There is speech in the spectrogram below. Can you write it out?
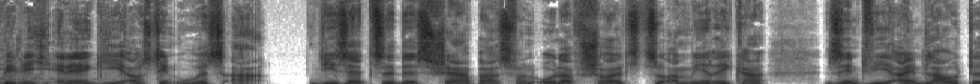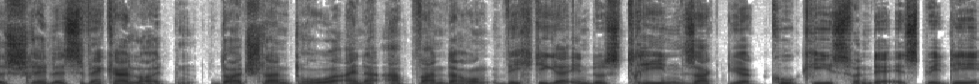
Billigenergie aus den USA. Die Sätze des Sherpas von Olaf Scholz zu Amerika sind wie ein lautes, schrilles Weckerläuten. Deutschland drohe eine Abwanderung wichtiger Industrien, sagt Jörg Kukis von der SPD,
